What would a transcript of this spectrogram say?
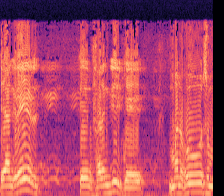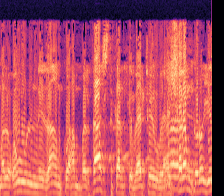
کہ انگریز کے فرنگی کے منحوس ملعون نظام کو ہم برداشت کر کے بیٹھے ہوئے ہیں۔ شرم کرو یہ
